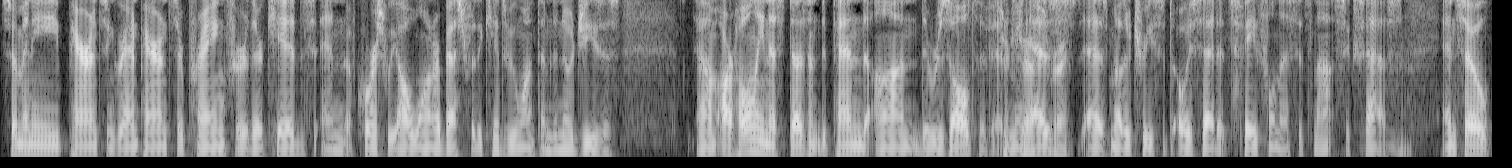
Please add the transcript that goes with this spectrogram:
so many parents and grandparents, they're praying for their kids. And of course, we all want our best for the kids. We want them to know Jesus. Um, our holiness doesn't depend on the result of it. I mean, Success, as as Mother Teresa always said, it's faithfulness, it's not success. Mm-hmm. And so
